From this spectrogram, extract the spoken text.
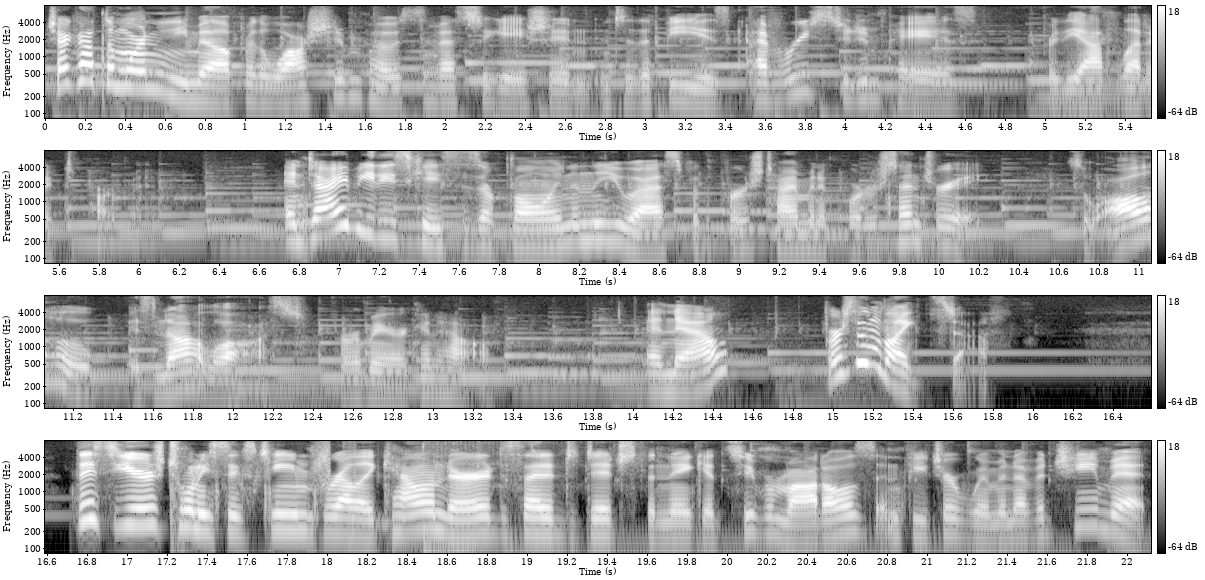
Check out the morning email for the Washington Post investigation into the fees every student pays for the athletic department. And diabetes cases are falling in the U.S. for the first time in a quarter century, so all hope is not lost for American health. And now, for some light stuff. This year's 2016 Pirelli calendar decided to ditch the naked supermodels and feature women of achievement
